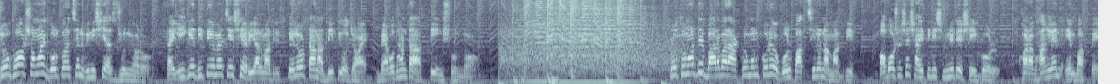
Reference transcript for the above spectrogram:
যোগ হওয়ার সময় গোল করেছেন ভিনিসিয়াস জুনিয়রও। তাই লিগে দ্বিতীয় ম্যাচে এসে রিয়াল মাদ্রিদ পেল টানা দ্বিতীয় জয়। ব্যবধানটা তিন শূন্য। প্রথমার্ধে বারবার আক্রমণ করেও গোল পাচ্ছিল না মাদ্রিদ। অবশেষে সাঁত্রিশ মিনিটে সেই গোল। খরা ভাঙলেন এমবাপ্পে।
